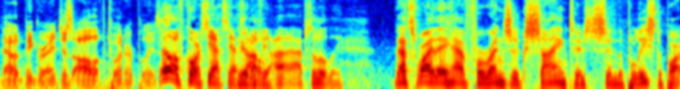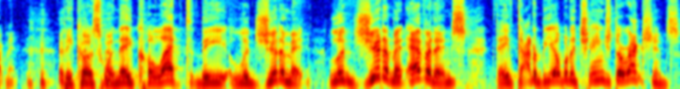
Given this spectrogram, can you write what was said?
That would be great. Just all of Twitter, please. Oh, of course, yes, yes, know. obvi- uh, absolutely. That's why they have forensic scientists in the police department because when they collect the legitimate, legitimate evidence, they've got to be able to change directions.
